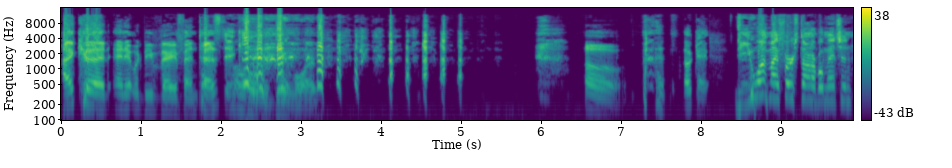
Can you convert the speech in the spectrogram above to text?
I could, and it would be very fantastic. Oh, dear lord. oh, okay. Do you want my first honorable mention?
